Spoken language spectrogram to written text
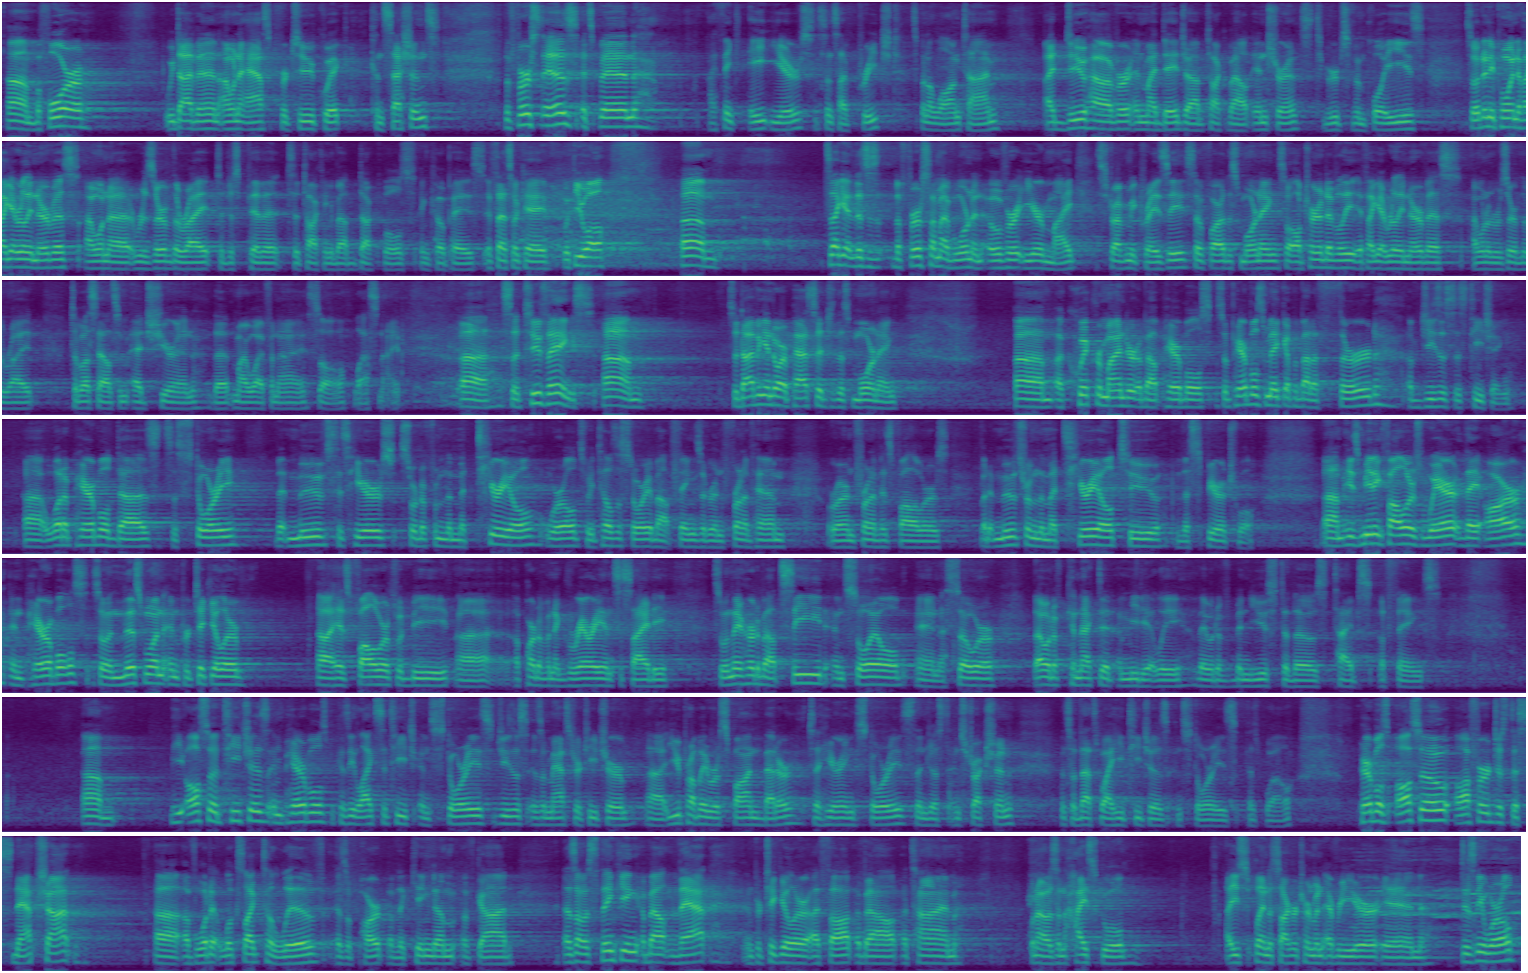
Um, before we dive in, I want to ask for two quick concessions. The first is it's been, I think, eight years since I've preached. It's been a long time. I do, however, in my day job, talk about insurance to groups of employees so at any point, if I get really nervous, I want to reserve the right to just pivot to talking about deductibles and copays, if that's okay with you all. Um, second, this is the first time I've worn an over-ear mic. It's driving me crazy so far this morning. So alternatively, if I get really nervous, I want to reserve the right to bust out some Ed Sheeran that my wife and I saw last night. Uh, so two things. Um, so diving into our passage this morning. Um, a quick reminder about parables. So, parables make up about a third of Jesus' teaching. Uh, what a parable does, it's a story that moves his hearers sort of from the material world. So, he tells a story about things that are in front of him or are in front of his followers, but it moves from the material to the spiritual. Um, he's meeting followers where they are in parables. So, in this one in particular, uh, his followers would be uh, a part of an agrarian society. So when they heard about seed and soil and a sower, that would have connected immediately. They would have been used to those types of things. Um, he also teaches in parables because he likes to teach in stories. Jesus is a master teacher. Uh, you probably respond better to hearing stories than just instruction, and so that's why he teaches in stories as well. Parables also offer just a snapshot uh, of what it looks like to live as a part of the kingdom of God as I was thinking about that in particular, I thought about a time when I was in high school. I used to play in a soccer tournament every year in Disney World,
